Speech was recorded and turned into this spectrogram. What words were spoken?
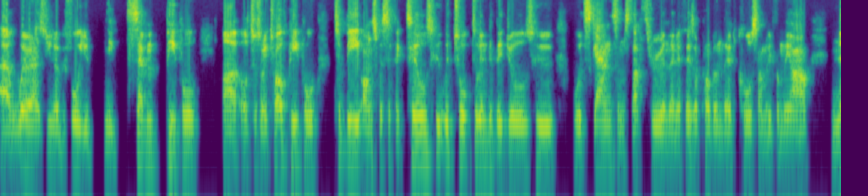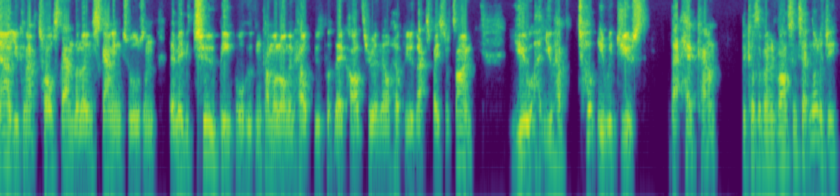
Uh, whereas you know before you need seven people uh, or to, sorry, 12 people to be on specific tills who would talk to individuals who would scan some stuff through. And then if there's a problem, they'd call somebody from the aisle. Now you can have 12 standalone scanning tools, and there may be two people who can come along and help you put their card through, and they'll help you in that space of time. You, you have totally reduced that headcount because of an advance in technology.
